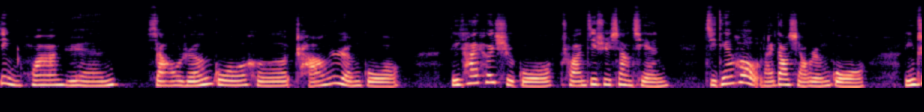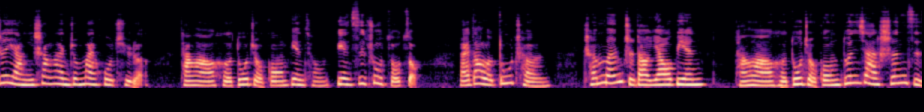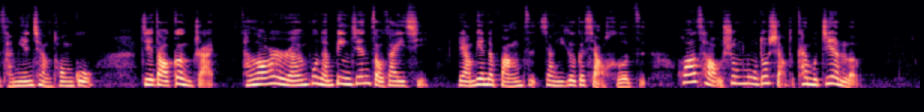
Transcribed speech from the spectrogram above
镜花缘，小人国和长人国离开黑石国，船继续向前。几天后，来到小人国，林之阳一上岸就卖货去了。唐敖和多九公便从便四处走走，来到了都城，城门只到腰边，唐敖和多九公蹲下身子才勉强通过。街道更窄。唐敖二人不能并肩走在一起，两边的房子像一个个小盒子，花草树木都小的看不见了。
